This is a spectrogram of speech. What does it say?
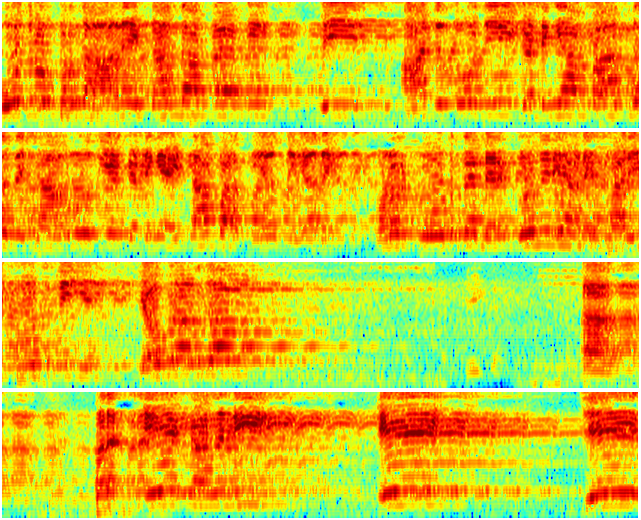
ਉਧਰੋਂ ਪ੍ਰਧਾਨ ਇਹ ਕਹਿੰਦਾ ਪਿਆ ਵੀ ਵੀ ਅੱਜ ਤੋਂ ਜੀ ਗੱਡੀਆਂ ਬੰਦ ਤੇ ਸ਼ਾਮ ਨੂੰ ਦੀਆਂ ਗੱਡੀਆਂ ਇੱਟਾਂ ਭਰਤੀਆਂ ਹੁੰਦੀਆਂ ਨੇ। ਹੁਣ ਰਿਪੋਰਟ ਤੇ ਮੇਰੇ ਕੋਲ ਵੀ ਹਰਿਆਣੇ ਸਾਰੀ ਪਹੁੰਚਦੀ ਹੈ ਕਿਉਂ ਬਰਾੜ ਸਾਹਿਬ? ਹਾਂ। ਪਰ ਇਹ ਗੱਲ ਨਹੀਂ, ਇਹ ਜੇ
